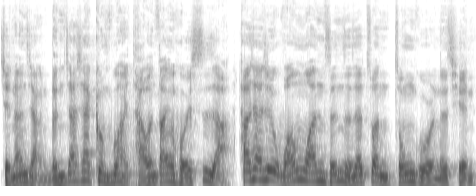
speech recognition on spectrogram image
简单讲，人家现在根本不把台湾当一回事啊，他现在就完完整整在赚中国人的钱，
